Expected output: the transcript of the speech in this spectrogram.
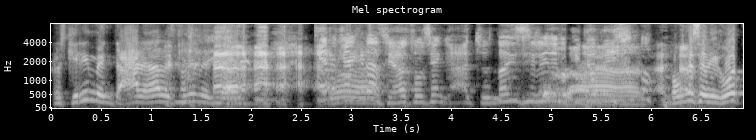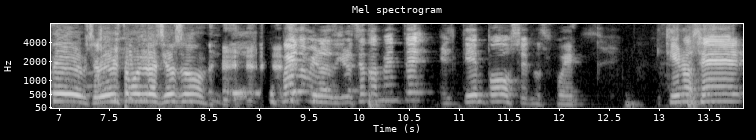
Los quiere inventar, ¿verdad? Los quiere inventar. Quiero ser gracioso, sean gachos. Nadie se ríe de lo que yo digo. Ah, Póngase bigote, se hubiera visto más gracioso. Bueno, mira, desgraciadamente el tiempo se nos fue. Quiero hacer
